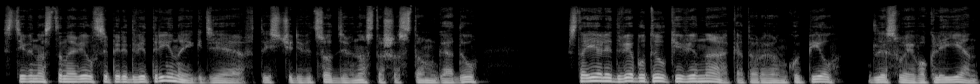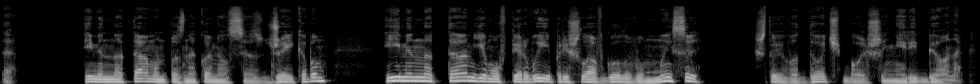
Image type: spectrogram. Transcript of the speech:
Стивен остановился перед витриной, где в 1996 году стояли две бутылки вина, которые он купил для своего клиента. Именно там он познакомился с Джейкобом, и именно там ему впервые пришла в голову мысль, что его дочь больше не ребенок.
